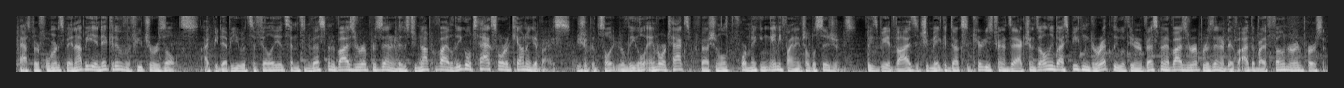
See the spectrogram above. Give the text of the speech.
Past performance may not be indicative of future results. IPW, its affiliates, and its investment advisor representatives do not provide legal tax or accounting advice. You should consult your legal and or tax professionals before making any financial decisions. Please be advised that you may conduct securities transactions only by speaking directly with your investment advisor representative either by phone or in person.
